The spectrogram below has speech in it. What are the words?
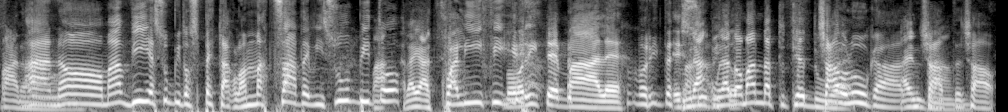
Ma no. Ma no, ma via subito spettacolo, ammazzatevi subito. Ma, ragazzi, qualifiche. Morite male. Morite E male. una, una domanda a tutti e due. Ciao Luca, in chat, ciao.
